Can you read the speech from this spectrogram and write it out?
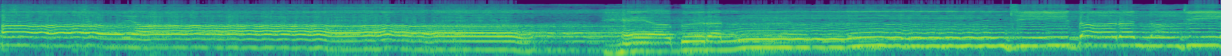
آیا۔ ہے اب رنجی رنجی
